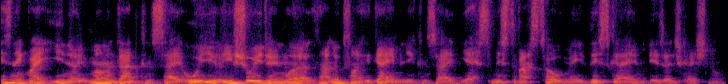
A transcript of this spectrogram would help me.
isn't it great? You know, mum and dad can say, oh, are you, are you sure you're doing work? That looks like a game. And you can say, yes, Mr. Vass told me this game is educational.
